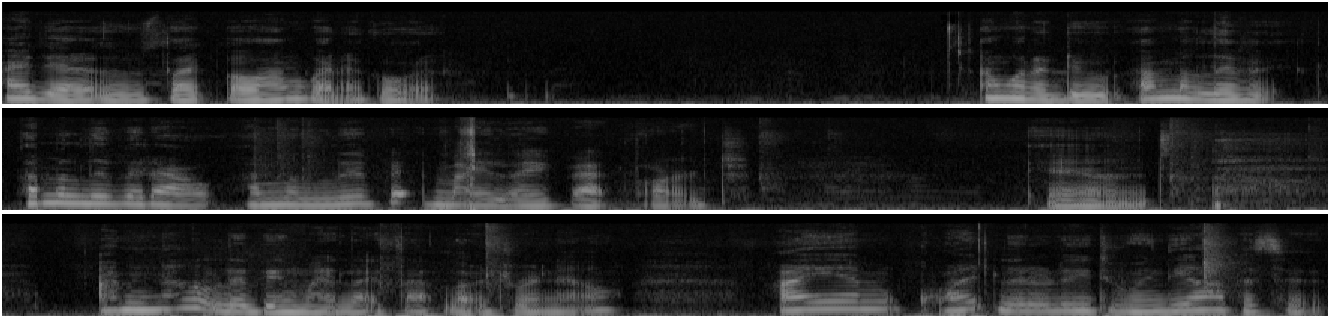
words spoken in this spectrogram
I did. It was like, oh, I'm gonna go. I'm gonna do. I'm gonna live it. I'm gonna live it out. I'm gonna live my life at large. And I'm not living my life at large right now. I am quite literally doing the opposite.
